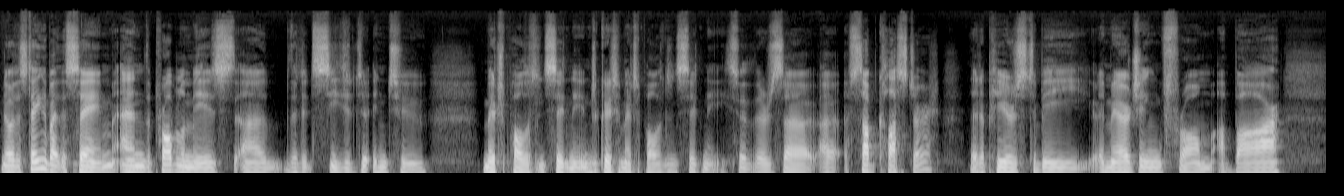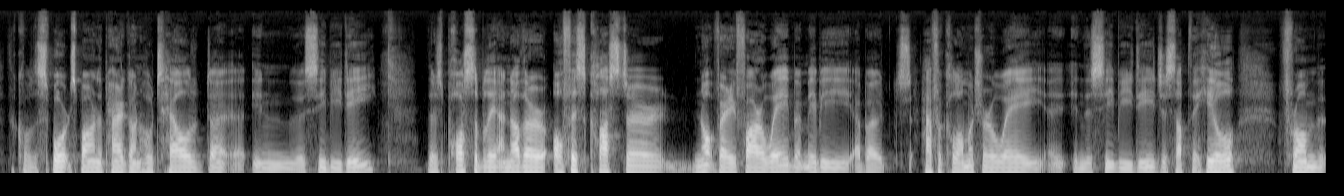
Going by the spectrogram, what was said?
No, they're staying about the same, and the problem is uh, that it's seeded into metropolitan Sydney, into greater metropolitan Sydney. So there's a, a subcluster that appears to be emerging from a bar called the Sports Bar in the Paragon Hotel uh, in the CBD. There's possibly another office cluster not very far away, but maybe about half a kilometre away uh, in the CBD, just up the hill from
